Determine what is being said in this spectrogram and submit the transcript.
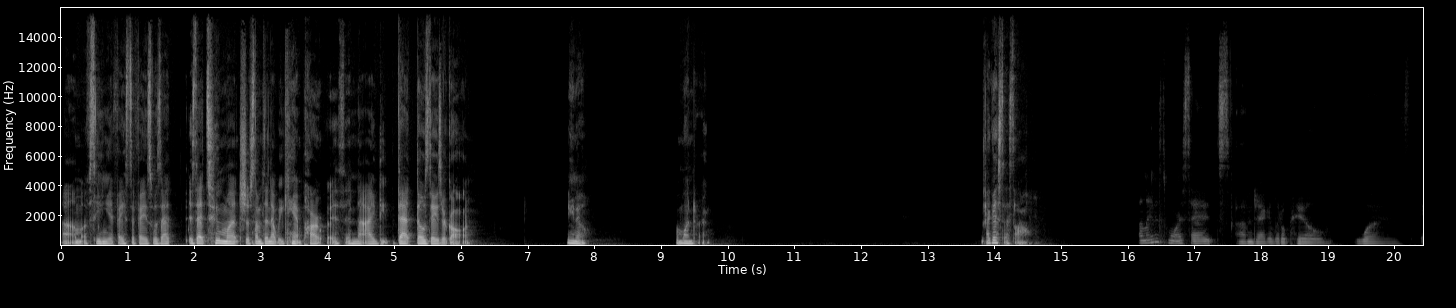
um, of seeing it face to face was that is that too much of something that we can't part with and the idea that those days are gone? You know? I'm wondering i guess that's all alanis morissette's um, jagged little pill was a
